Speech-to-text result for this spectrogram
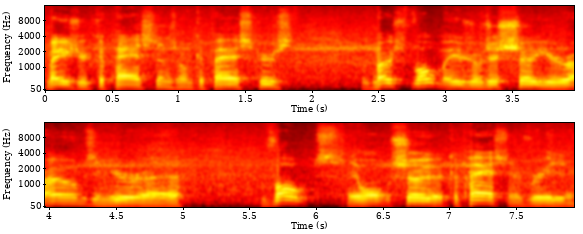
measure capacitance on capacitors. Most voltmeters will just show your ohms and your uh, volts. They won't show a capacitive reading.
